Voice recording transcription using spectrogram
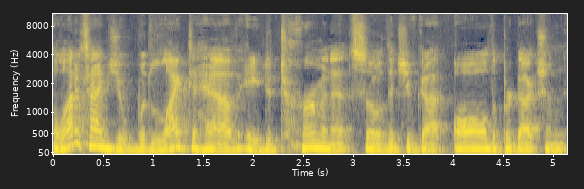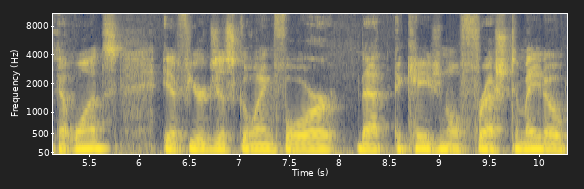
a lot of times you would like to have a determinant so that you've got all the production at once if you're just going for that occasional fresh tomato,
